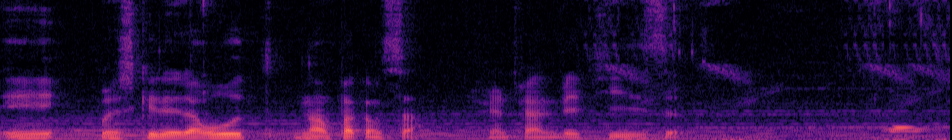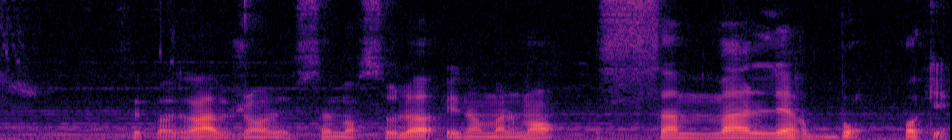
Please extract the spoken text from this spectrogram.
Et où est-ce qu'elle est la route? Non, pas comme ça. Je viens de faire une bêtise. C'est pas grave, j'enlève ce morceau-là. Et normalement, ça m'a l'air bon. Ok.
